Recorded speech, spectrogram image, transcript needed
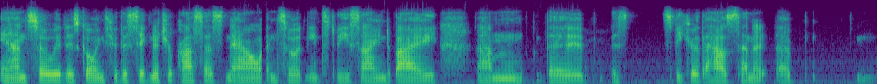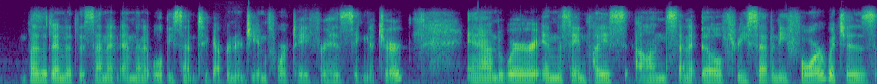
And so it is going through the signature process now. And so it needs to be signed by um, the, the Speaker of the House, Senate, uh, president of the Senate, and then it will be sent to Governor Gianforte for his signature. And we're in the same place on Senate Bill 374, which is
